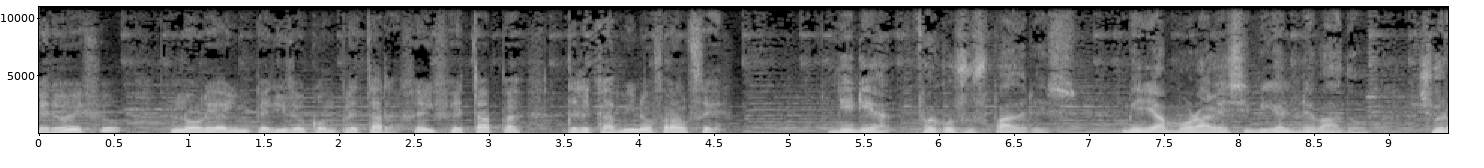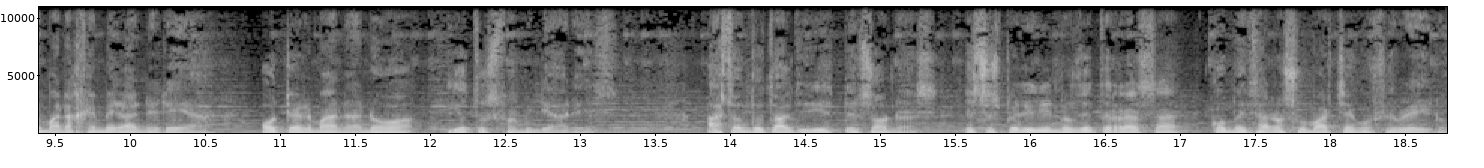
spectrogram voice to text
pero eso no le ha impedido completar seis etapas del camino francés. Niria fue con sus padres, Miriam Morales y Miguel Nevado, su hermana gemela Nerea, otra hermana Noa y otros familiares. Hasta un total de 10 personas, estos peregrinos de Terrassa comenzaron su marcha en febrero.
